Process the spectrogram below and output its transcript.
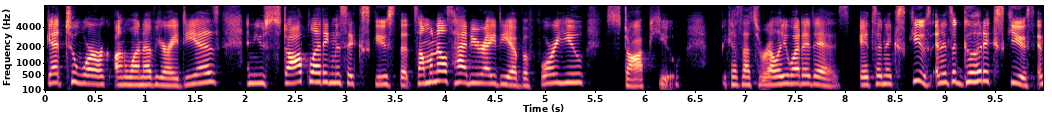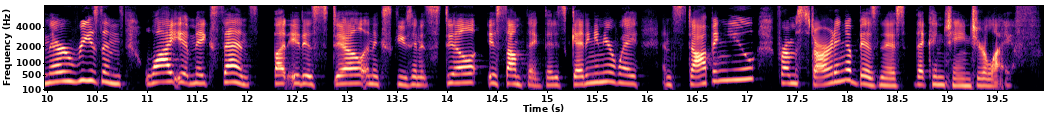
get to work on one of your ideas and you stop letting this excuse that someone else had your idea before you stop you. Because that's really what it is. It's an excuse and it's a good excuse. And there are reasons why it makes sense, but it is still an excuse and it still is something that is getting in your way and stopping you from starting a business that can change your life.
